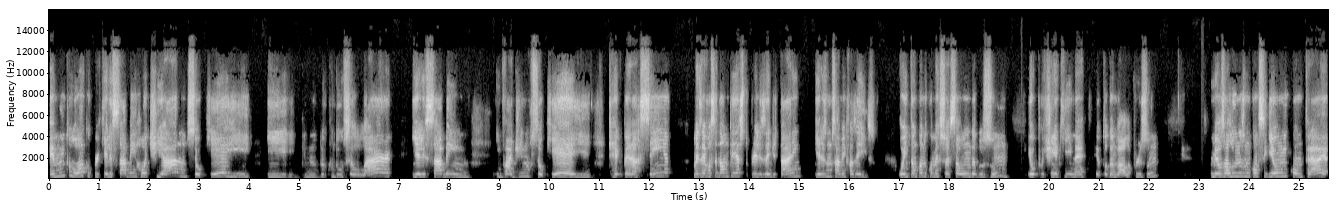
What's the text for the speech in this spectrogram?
É muito louco, porque eles sabem rotear não sei o quê e, e do, do celular e eles sabem invadir não sei o quê e recuperar a senha, mas aí você dá um texto para eles editarem e eles não sabem fazer isso. Ou então, quando começou essa onda do Zoom, eu tinha que, né, eu estou dando aula por Zoom, meus alunos não conseguiam encontrar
